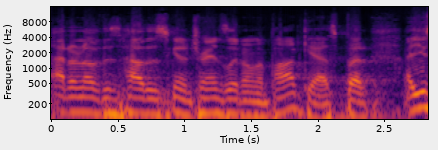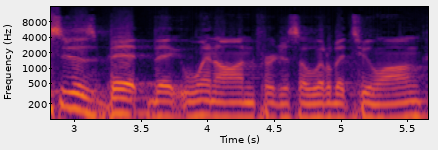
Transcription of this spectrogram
I don't know if this how this is going to translate on a podcast, but I used to do this bit that went on for just a little bit too long,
